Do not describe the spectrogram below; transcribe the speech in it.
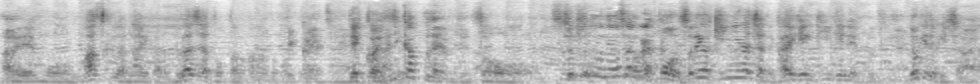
はい。俺もうマスクがないからブラジャー取ったのかなと思って。でっかいやつね。でっかいやつ。何カップだよみたいな。そう。鈴木宗男さんぐらいもうそれが気になっちゃって会見聞いてねえよそうですね。ドキドキしちゃった、はい。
